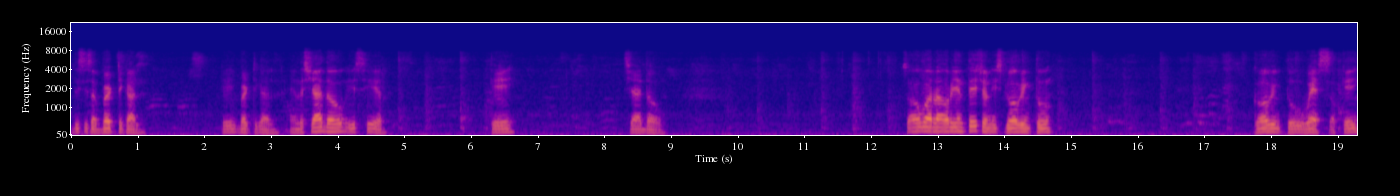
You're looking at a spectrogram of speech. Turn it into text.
this is a vertical. Okay vertical. And the shadow is here. Okay. Shadow So our uh, orientation is going to going to west, okay?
